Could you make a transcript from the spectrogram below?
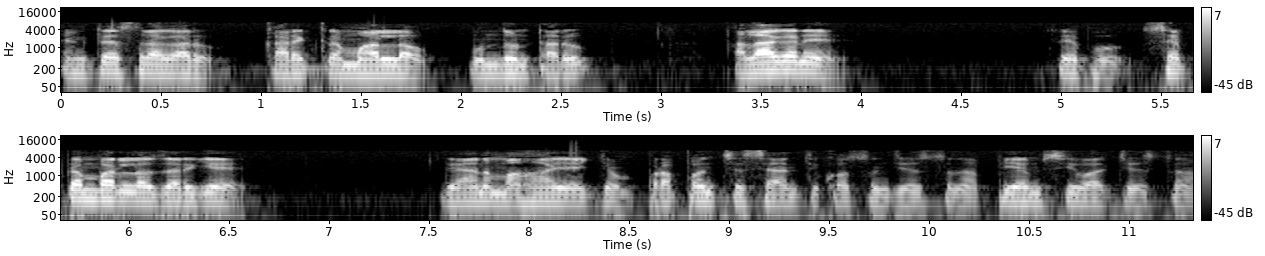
వెంకటేశ్వరరావు గారు కార్యక్రమాల్లో ముందుంటారు. అలాగనే రేపు సెప్టెంబర్లో జరిగే ధ్యాన మహాయజ్ఞం ప్రపంచ శాంతి కోసం చేస్తున్న పిఎంసి వారు చేస్తున్న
